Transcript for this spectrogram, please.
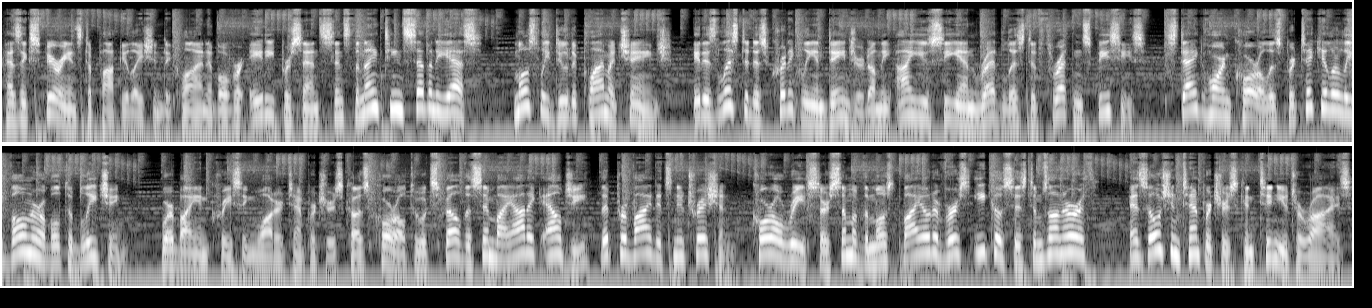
has experienced a population decline of over 80% since the 1970s, mostly due to climate change. It is listed as critically endangered on the IUCN Red List of Threatened Species. Staghorn coral is particularly vulnerable to bleaching, whereby increasing water temperatures cause coral to expel the symbiotic algae that provide its nutrition. Coral reefs are some of the most biodiverse ecosystems on Earth, as ocean temperatures continue to rise,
